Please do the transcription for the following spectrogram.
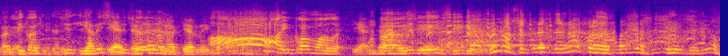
Practico equitación y a veces Y me te suele- la piernita. ¡Ay, cómo! Y acá, Ah, sí, sí. Uno se cree que no, pero después Dios sí tiene que Dios.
